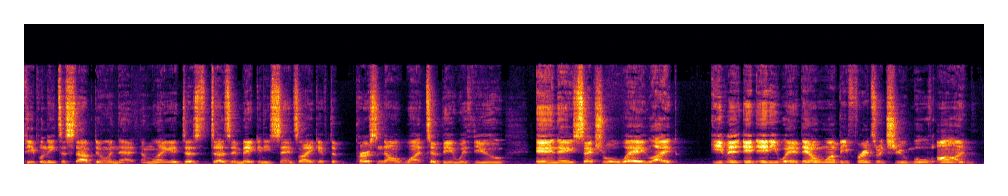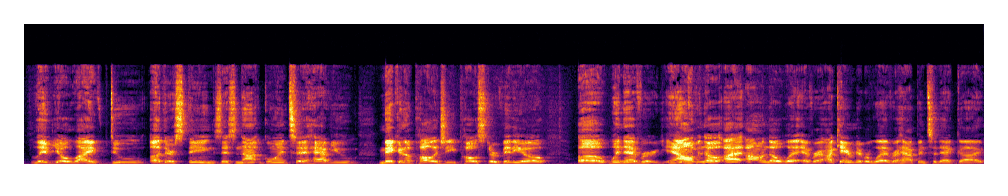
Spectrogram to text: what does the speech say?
people need to stop doing that. I'm like, it just doesn't make any sense. Like, if the person don't want to be with you in a sexual way, like even in any way, if they don't want to be friends with you, move on, live your life, do other things that's not going to have you make an apology post or video uh whenever. And I don't even know I, I don't know whatever I can't remember whatever happened to that guy.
